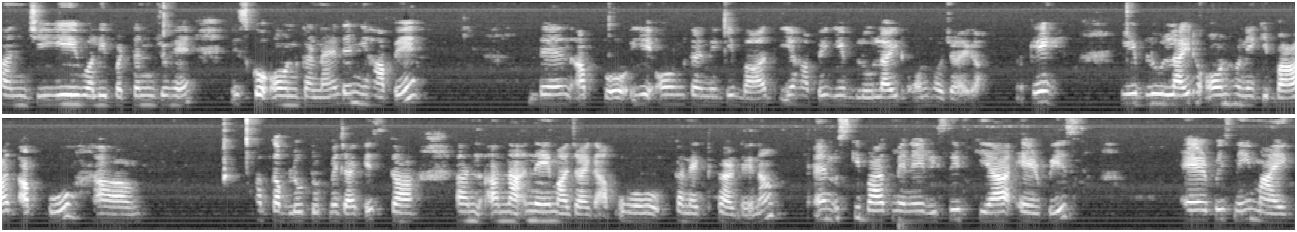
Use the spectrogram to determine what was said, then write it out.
हाँ जी ये वाली बटन जो है इसको ऑन करना है। देन यहाँ पे देन आपको ये ऑन करने के बाद यहाँ पे ये ब्लू लाइट ऑन हो जाएगा। ओके ये ब्लू लाइट ऑन होने के बाद आपको आ, आपका ब्लूटूथ में जाके इसका नेम आ जाएगा। आप वो कनेक्ट कर देना। एंड उसके बाद मैंने रिसीव किया एयरपीस एयरपीस नहीं माइक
